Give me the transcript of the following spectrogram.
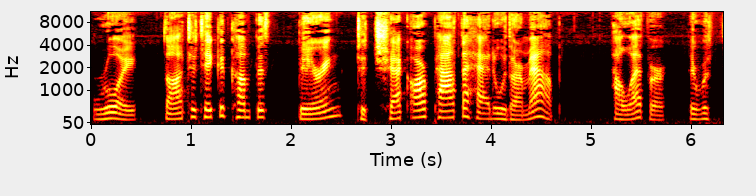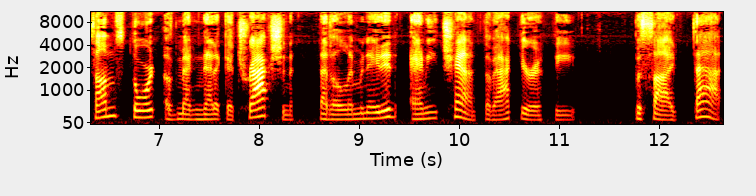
Roy thought to take a compass bearing to check our path ahead with our map. However, there was some sort of magnetic attraction that eliminated any chance of accuracy. Besides that,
